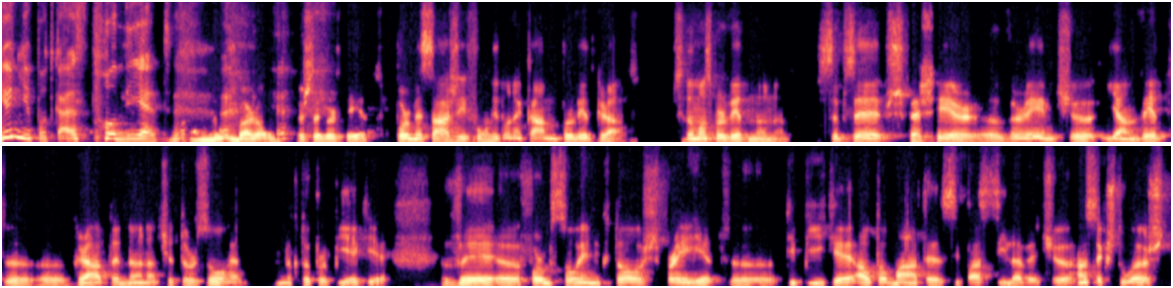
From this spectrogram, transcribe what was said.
jo një podcast, po 10. Nuk mbaron, është e vërtetë, por mesazhi i fundit unë e kam për vetë gratë, sidomos për vetë nënat, sepse shpesh herë vërejmë që janë vetë gratë dhe nënat që dorëzohen në këto përpjekje dhe formësojnë këto shprehjet tipike automate sipas cilave që hë se kështu është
